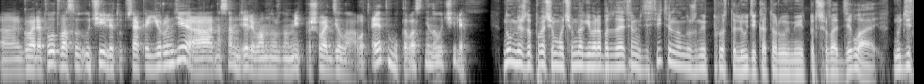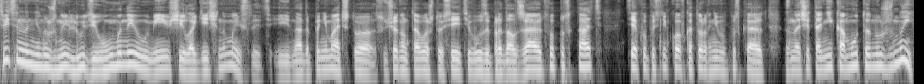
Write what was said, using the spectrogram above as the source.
Э, говорят, вот вас учили тут всякой ерунде, а на самом деле вам нужно уметь прошивать дела. Вот этому-то вас не научили. Ну, между прочим, очень многим работодателям действительно нужны просто люди, которые умеют подшивать дела. Ну, действительно не нужны люди умные, умеющие логично мыслить. И надо понимать, что с учетом того, что все эти вузы продолжают выпускать тех выпускников, которых не выпускают, значит, они кому-то нужны.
